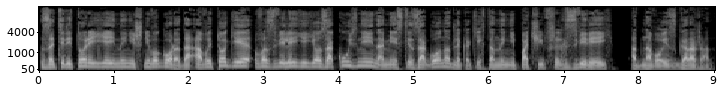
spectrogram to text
за территорией нынешнего города, а в итоге возвели ее за кузней на месте загона для каких-то ныне почивших зверей одного из горожан.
